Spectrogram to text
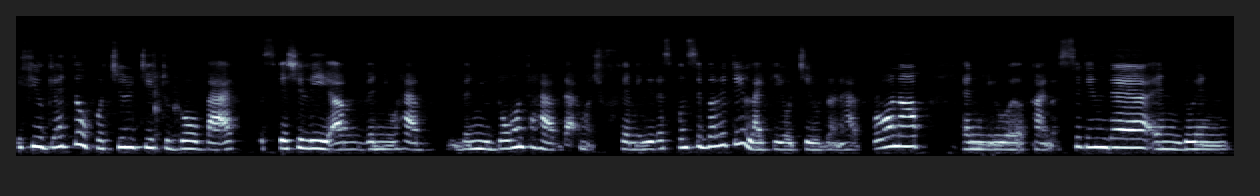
if you get the opportunity to go back, especially um, when you have when you don't have that much family responsibility, like your children have grown up and you were kind of sitting there and doing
